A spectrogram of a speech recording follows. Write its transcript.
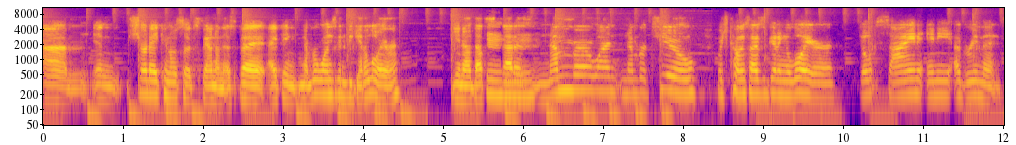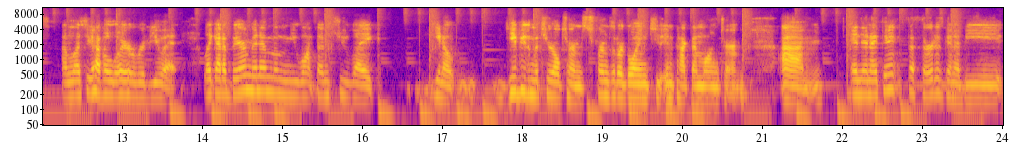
Um, and Shardé can also expand on this, but I think number one is going to be get a lawyer. You know, that's mm-hmm. that is mm-hmm. number one. Number two, which coincides with getting a lawyer, don't sign any agreements unless you have a lawyer review it. Like at a bare minimum, you want them to like, you know, give you the material terms, terms that are going to impact them long term. Um, and then I think the third is going to be,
